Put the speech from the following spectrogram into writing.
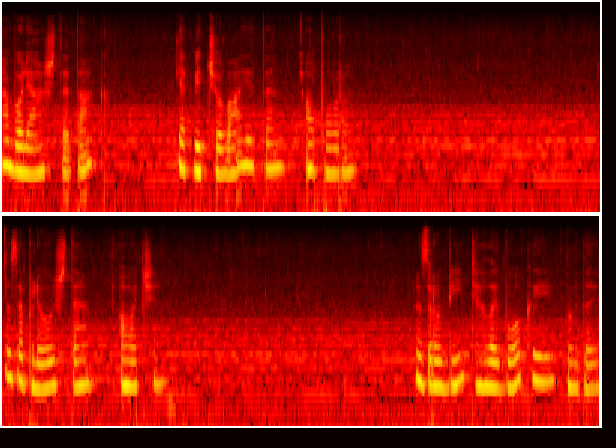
або ляжте так, як відчуваєте опору. Заплющте очі. Зробіть глибокий вдих.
